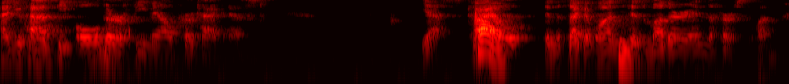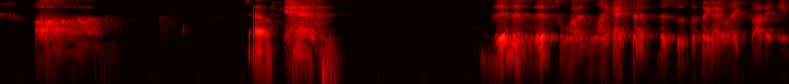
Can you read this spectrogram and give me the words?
and you had the older female protagonist. Yes, Kyle, Kyle. in the second one, Hmm. his mother in the first one. Um, oh, and then in this one, like I said, this was the thing I liked about it. It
